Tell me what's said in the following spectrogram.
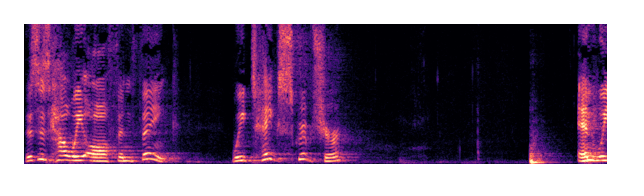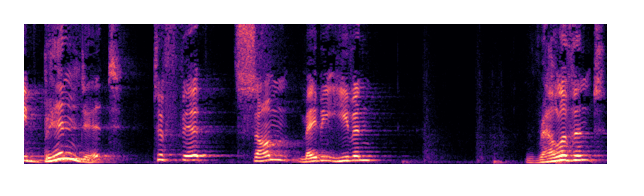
This is how we often think. We take Scripture and we bend it to fit some, maybe even relevant,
